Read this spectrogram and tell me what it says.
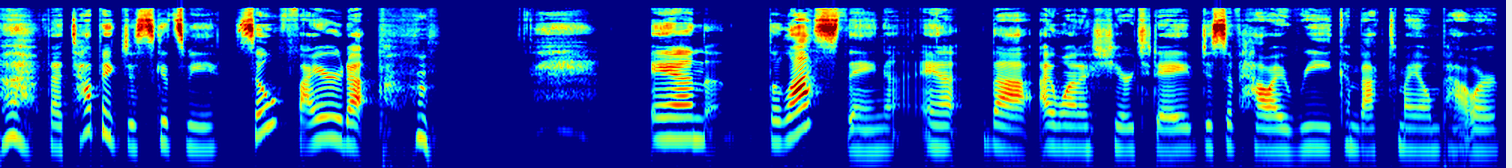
that topic just gets me so fired up. And the last thing eh, that I want to share today, just of how I re come back to my own power,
